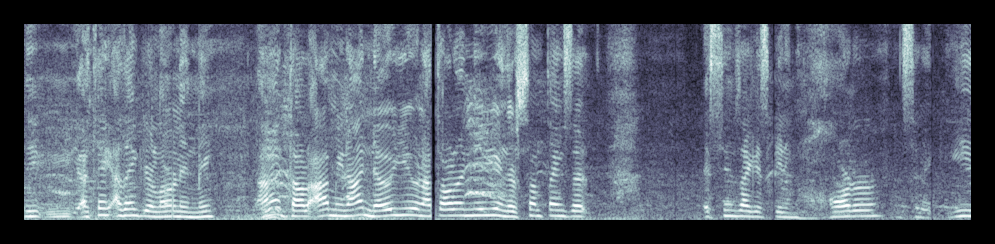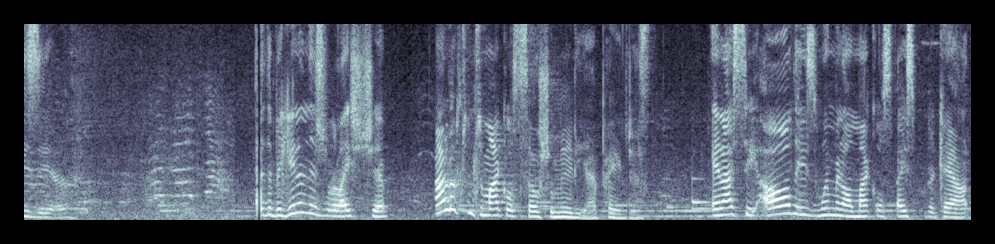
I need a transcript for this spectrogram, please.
You, you, I think I think you're learning me. I thought I mean I know you and I thought I knew you and there's some things that it seems like it's getting harder instead of easier. At the beginning of this relationship, I looked into Michael's social media pages and I see all these women on Michael's Facebook account.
